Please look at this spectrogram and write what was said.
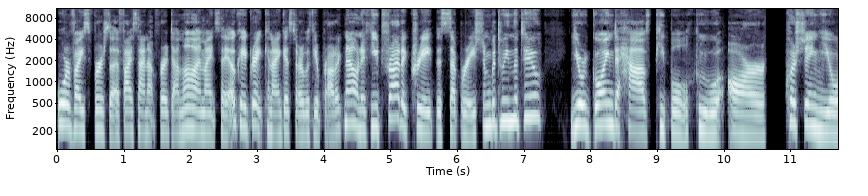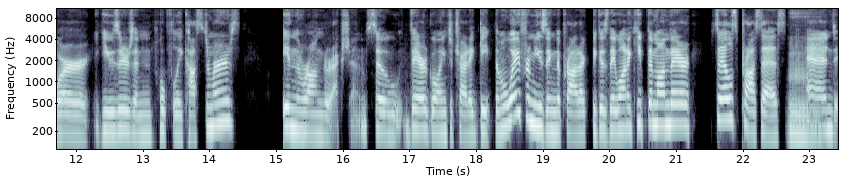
Or vice versa. If I sign up for a demo, I might say, okay, great. Can I get started with your product now? And if you try to create this separation between the two, you're going to have people who are pushing your users and hopefully customers in the wrong direction. So they're going to try to gate them away from using the product because they want to keep them on their sales process. Mm. And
